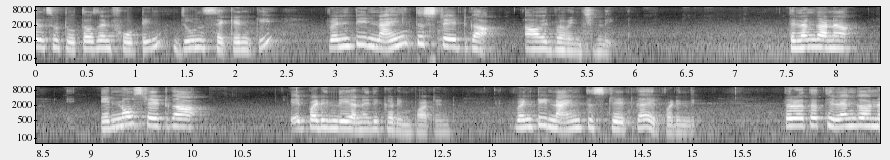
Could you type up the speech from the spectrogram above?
తెలుసు టూ థౌజండ్ ఫోర్టీన్ జూన్ సెకండ్కి ట్వంటీ నైన్త్ స్టేట్గా ఆవిర్భవించింది. తెలంగాణ ఎన్నో స్టేట్గా ఏర్పడింది అనేది ఇక్కడ ఇంపార్టెంట్. ట్వంటీ నైన్త్ స్టేట్గా ఏర్పడింది. తర్వాత తెలంగాణ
